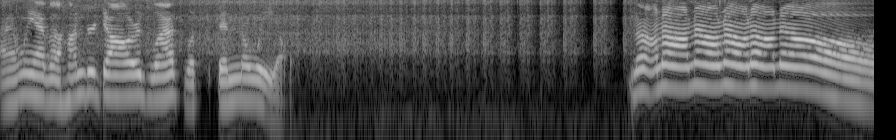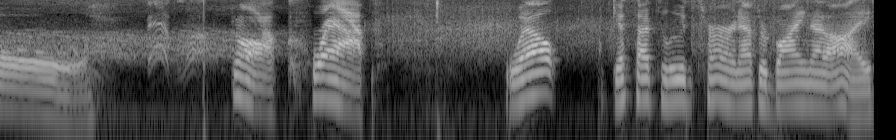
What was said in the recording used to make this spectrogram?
I only have a hundred dollars left. Let's spin the wheel. No, no, no, no, no, no! Oh, crap. Well, guess I have to lose a turn after buying that eye.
